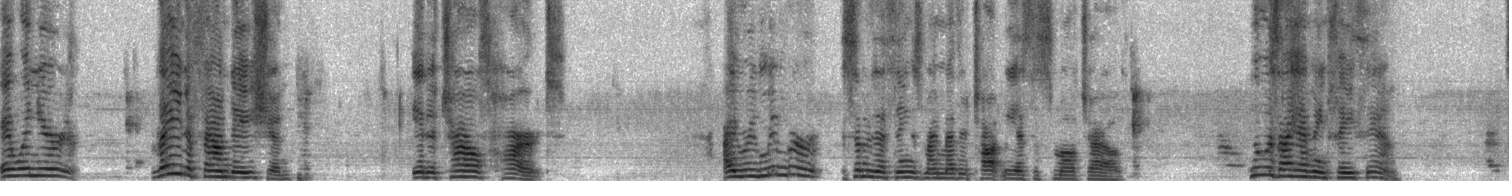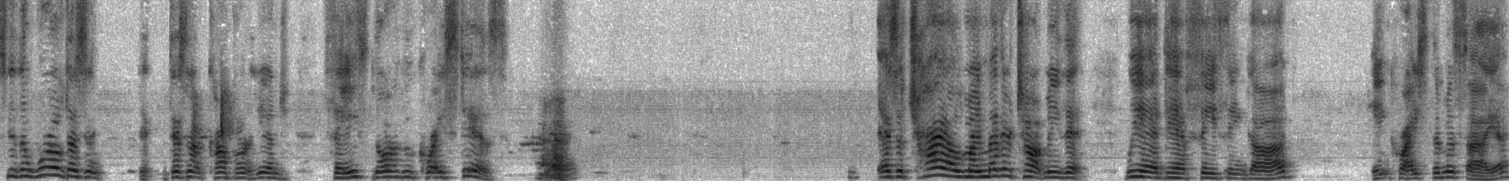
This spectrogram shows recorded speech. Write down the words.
And when you're laying a foundation in a child's heart, I remember some of the things my mother taught me as a small child. Who was I having faith in? See, the world doesn't does not comprehend faith nor who Christ is. As a child, my mother taught me that we had to have faith in God, in Christ the Messiah.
